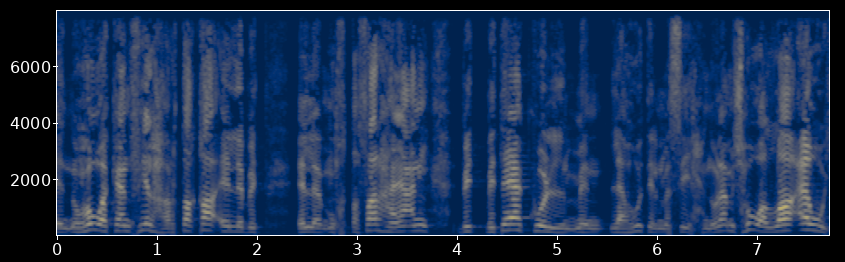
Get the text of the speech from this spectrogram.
إن هو كان فيه الهرطقة اللي بت اللي مختصرها يعني بت بتاكل من لاهوت المسيح إنه لا مش هو الله قوي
